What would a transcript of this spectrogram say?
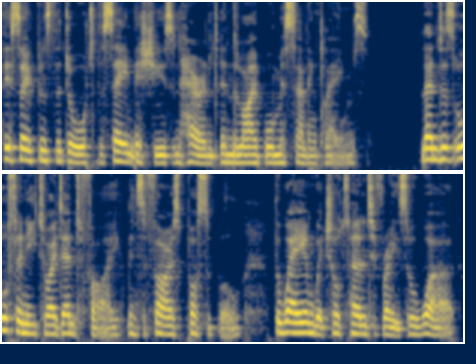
This opens the door to the same issues inherent in the LIBOR mis-selling claims. Lenders also need to identify, insofar as possible, the way in which alternative rates will work.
